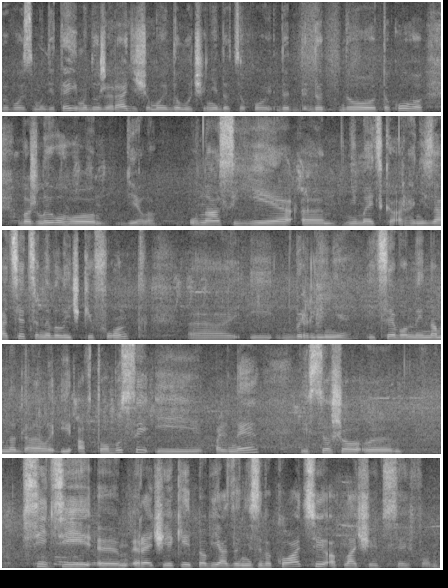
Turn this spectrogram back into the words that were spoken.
вивозимо дітей, і ми дуже раді, що ми долучені до цього до, до, до такого важливого діла. У нас є е, німецька організація, це невеличкий фонд і в Берліні. І це вони нам надали і автобуси, і пальне, і все, що е, всі ці е, речі, які пов'язані з евакуацією, оплачують цей фонд.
